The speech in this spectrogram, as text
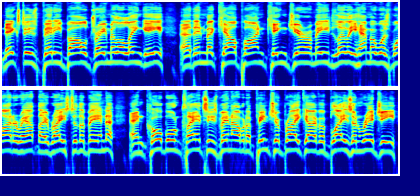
Next is Betty Bowl, Dream Milalingi. Uh, then McAlpine, King Jeremy. Lilyhammer was wider out. They race to the bend. And Corborn Clancy's been able to pinch a break over Blazing Reggie.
